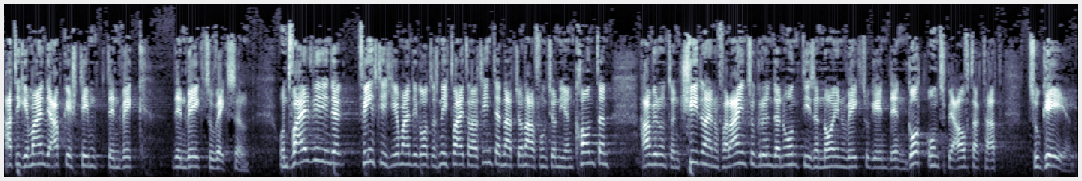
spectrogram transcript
hat die Gemeinde abgestimmt, den Weg, den Weg zu wechseln. Und weil wir in der pfingstlichen Gemeinde Gottes nicht weiter als international funktionieren konnten, haben wir uns entschieden, einen Verein zu gründen und diesen neuen Weg zu gehen, den Gott uns beauftragt hat, zu gehen.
